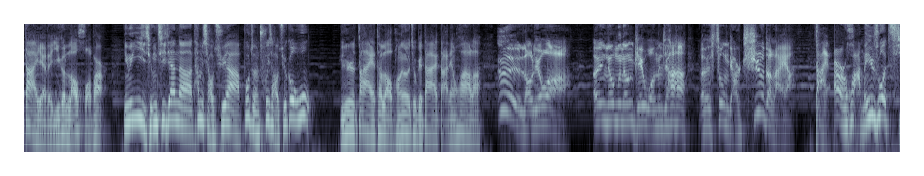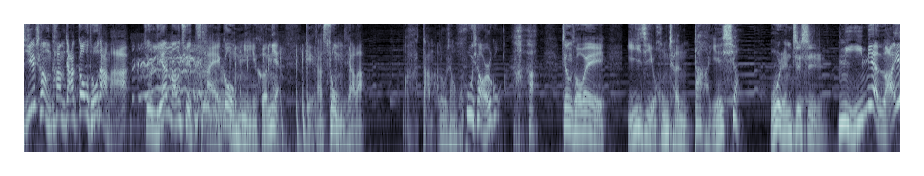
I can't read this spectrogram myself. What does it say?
大爷的一个老伙伴，因为疫情期间呢，他们小区啊不准出小区购物，于是大爷他老朋友就给大爷打电话了。哎，老刘啊，哎，能不能给我们家呃送点吃的来呀？大爷二话没说，骑上他们家高头大马，就连忙去采购米和面，给他送去了。啊，大马路上呼啸而过，哈，正所谓一骑红尘大爷笑，无人知是米面来呀。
